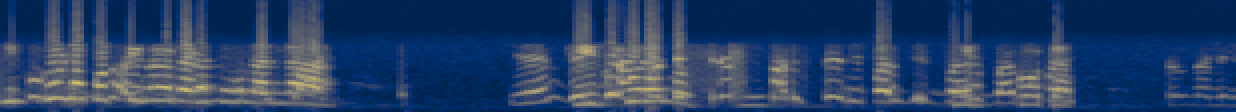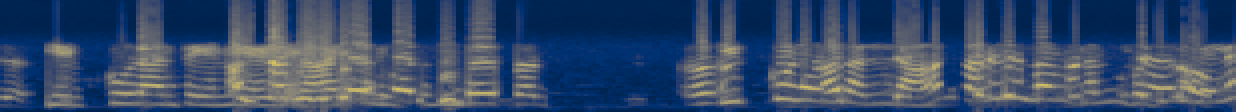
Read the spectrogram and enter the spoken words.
ಕಿರ್ಕುಳ ಕೊಟ್ಟಿರೋದಂತೂನಲ್ಲ. ಏನ್ ಕಿರ್ಕುಳ ಕಿರ್ಕುಳ ಕೊಟ್- ಕೊಟ್ಟಿದ್ದೀನಿ? ಪರಿಸ್ಥಿತಿ ಪರಿಸ್ಥಿತಿ ಬರ್- ಬರ್- ಕಿರ್ಕುಳ. ಬರ್- ನನಗೆ ಕಿರ್ಕುಳ ಅಂತ ಏನು ಅಂತ ಹೇಳಿಲ್ಲ ನಿನಗೆ ಏನ್ ಅಂತ ಏನು? ಕಿರ್ಕುಳ ಅಂತಲ್ಲ ನನ್ನ ನನ್ ನನ್. ಬದುಕು ಮೇಲೆ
